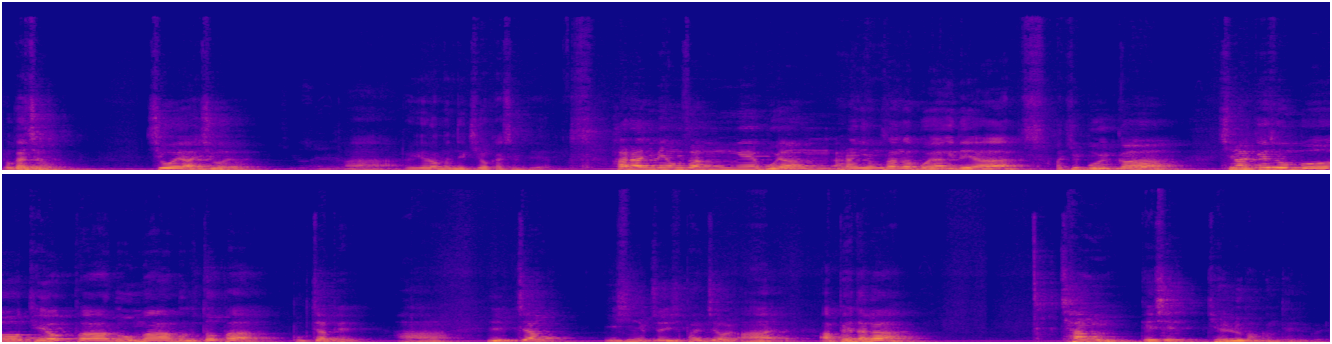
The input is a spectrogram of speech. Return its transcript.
똑같죠? 쉬워요? 안 쉬워요? 아, 그 여러분들 기억하시면 돼요. 하나님의 형상의 모양, 하나님 형상과 모양에 대한 아, 그게 뭘까? 신학계에서 뭐 개혁파, 로마, 뭐 루터파 복잡해. 아, 1장 26절, 28절. 아, 앞에다가 창 대신 겔로 바꾸면 되는 거예요.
